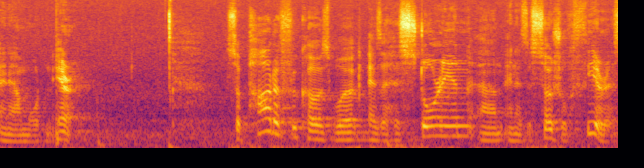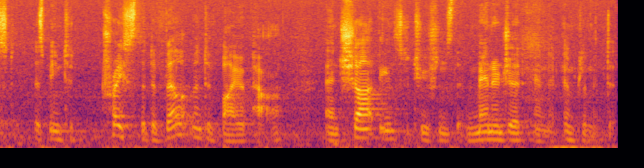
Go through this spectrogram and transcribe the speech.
in our modern era. So part of Foucault's work as a historian um, and as a social theorist has been to trace the development of biopower and chart the institutions that manage it and implement it.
